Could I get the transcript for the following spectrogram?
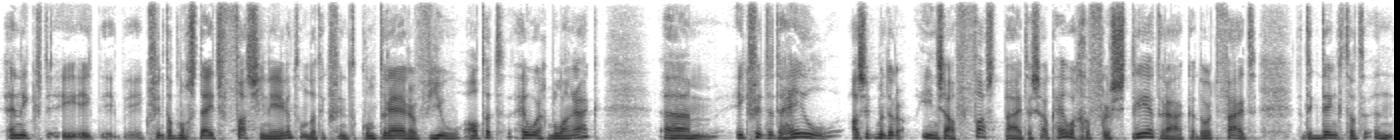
en ik, ik, ik, ik vind dat nog steeds fascinerend, omdat ik vind het contraire view altijd heel erg belangrijk. Ehm, ik vind het heel, als ik me erin zou vastbijten, zou ik heel erg gefrustreerd raken door het feit dat ik denk dat een,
